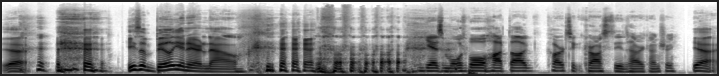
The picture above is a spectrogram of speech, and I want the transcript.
Yeah. He's a billionaire now. He has multiple hot dog carts across the entire country. yeah.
